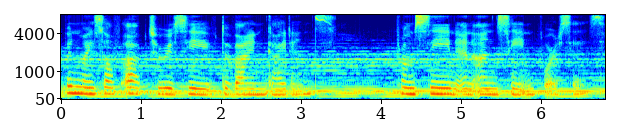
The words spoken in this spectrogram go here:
Open myself up to receive divine guidance from seen and unseen forces.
